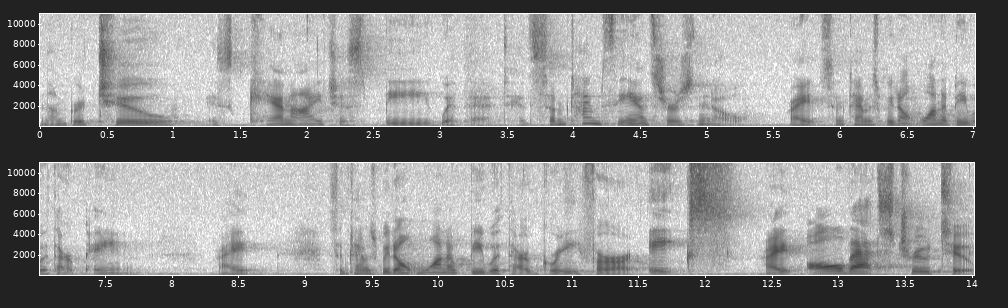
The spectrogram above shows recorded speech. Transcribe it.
Number two is can I just be with it? And sometimes the answer is no, right? Sometimes we don't want to be with our pain, right? Sometimes we don't want to be with our grief or our aches, right? All that's true too.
